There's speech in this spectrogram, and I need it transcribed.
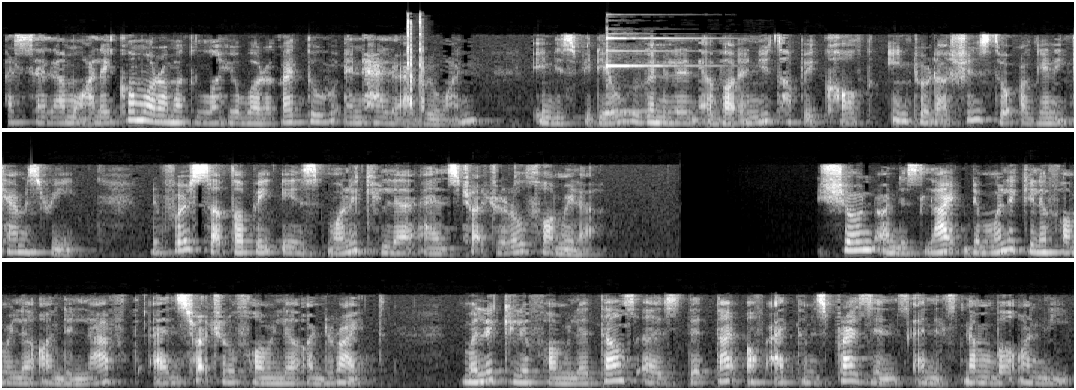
Assalamualaikum warahmatullahi wabarakatuh and hello everyone. In this video, we're going to learn about a new topic called Introductions to Organic Chemistry. The first subtopic is Molecular and Structural Formula. Shown on the slide, the molecular formula on the left and structural formula on the right. Molecular formula tells us the type of atoms present and its number only.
